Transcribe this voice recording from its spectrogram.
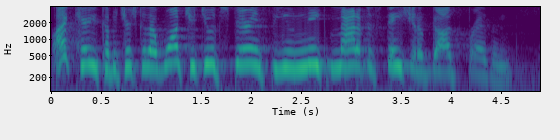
I care you come to church because I want you to experience the unique manifestation of God's presence.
